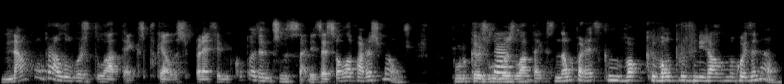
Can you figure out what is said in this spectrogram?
não comprar luvas de látex porque elas parecem completamente desnecessárias, é só lavar as mãos. Porque as luvas de látex não parece que, vão, que vão prevenir alguma coisa, não.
